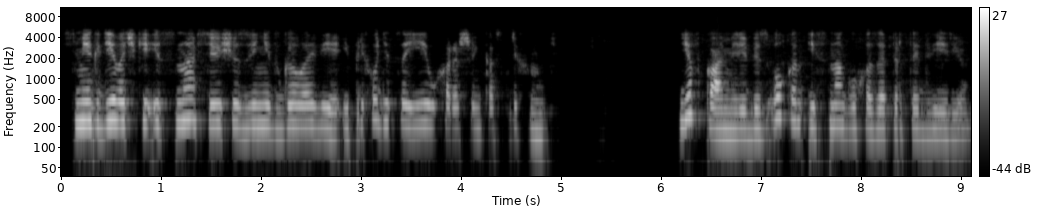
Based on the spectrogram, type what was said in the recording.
Смех девочки из сна все еще звенит в голове, и приходится ею хорошенько встряхнуть. Я в камере, без окон и с наглухо запертой дверью.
